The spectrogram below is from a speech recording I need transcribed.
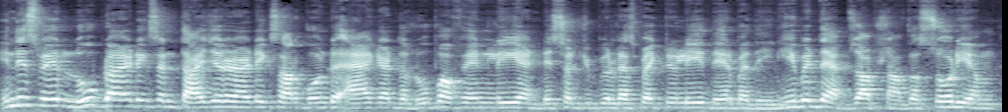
In this way, loop diuretics and thiazide are going to act at the loop of Henle and distal tubule respectively, thereby they inhibit the absorption of the sodium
